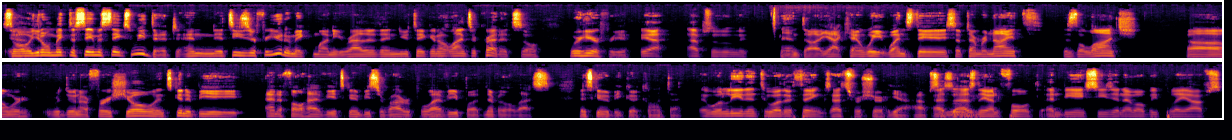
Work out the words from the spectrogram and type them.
So Yeah. you don't make the same mistakes we did, and it's easier for you to make money rather than you taking out lines of credit. So we're here for you. yeah, absolutely. And uh, yeah, can't wait. Wednesday, September 9th is the launch. Uh, we're we're doing our first show, and it's going to be NFL heavy. It's going to be Survivor Pool heavy, but nevertheless, it's going to be good content. It will lead into other things, that's for sure. Yeah, As absolutely. as they unfold, NBA season, MLB playoffs,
